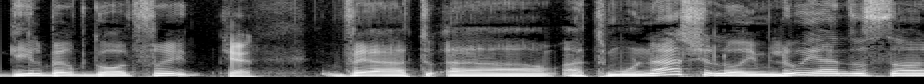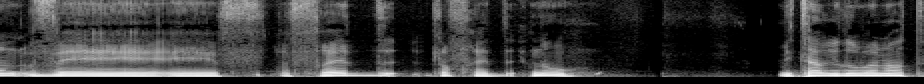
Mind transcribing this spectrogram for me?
גילברט גולדפריד. כן. והתמונה שלו עם לואי אנדרסון ופרד, לא פרד, נו, מצער גידול בנות,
